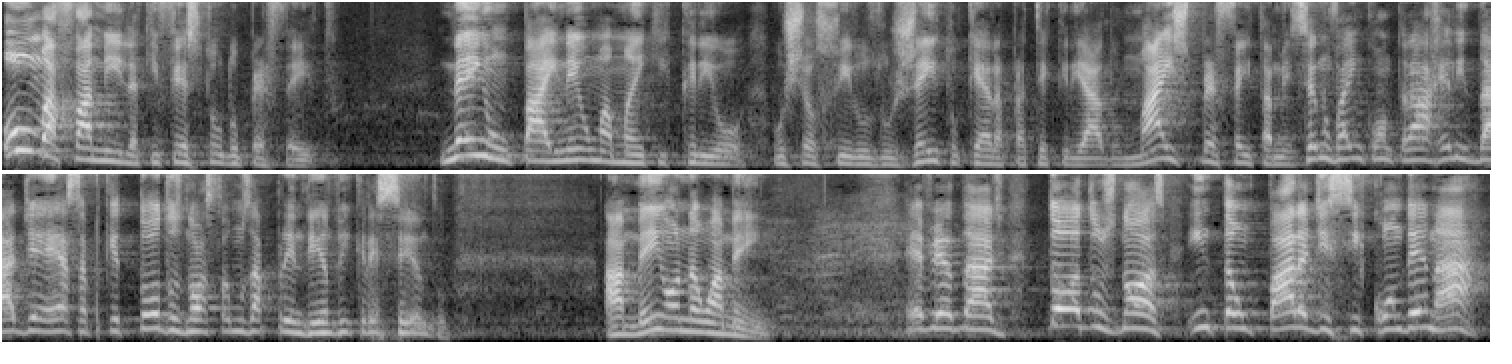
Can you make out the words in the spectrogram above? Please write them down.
uma família que fez tudo perfeito. Nem um pai, nem uma mãe que criou os seus filhos do jeito que era para ter criado, mais perfeitamente. Você não vai encontrar, a realidade é essa, porque todos nós estamos aprendendo e crescendo. Amém ou não amém? amém? É verdade, todos nós. Então, para de se condenar.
